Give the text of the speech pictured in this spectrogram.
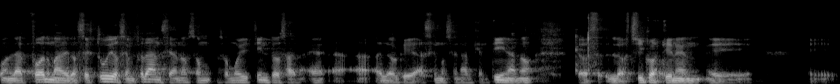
con la forma de los estudios en Francia, ¿no? son, son muy distintos a, lo que hacemos en Argentina. ¿no? Los, chicos tienen, eh, eh,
